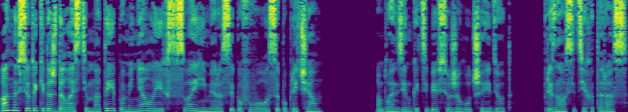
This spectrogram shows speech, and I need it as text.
Анна все таки дождалась темноты и поменяла их со своими, рассыпав волосы по плечам. «А блондинка тебе все же лучше идет, признался тихо Тарас.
